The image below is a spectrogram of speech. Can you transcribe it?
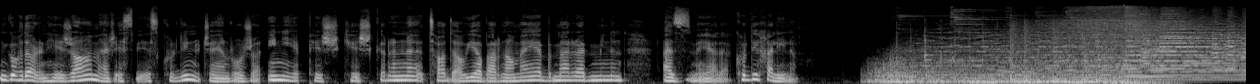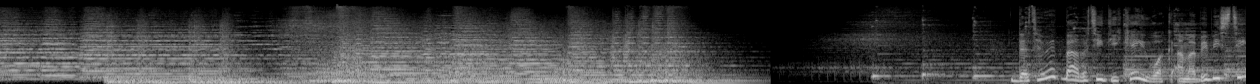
گهدارن هیجا مج اس بی اس کردی نوچه این روژا اینی پیش کش کرن تا داویا برنامه بمره بمینن از میاده کردی خلیلم دەتەوێت بابەتی دیکەی وەک ئەمە ببیستی؟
